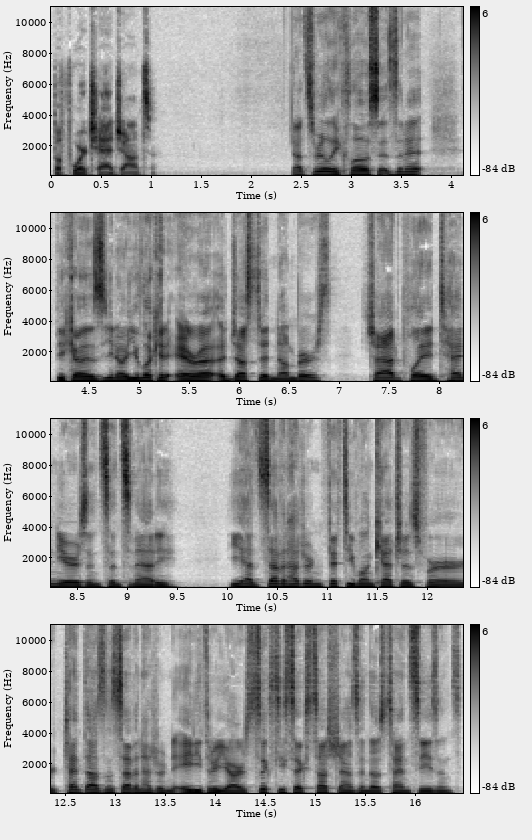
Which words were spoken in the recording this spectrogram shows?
before Chad Johnson? That's really close, isn't it? Because, you know, you look at era adjusted numbers. Chad played 10 years in Cincinnati. He had 751 catches for 10,783 yards, 66 touchdowns in those 10 seasons.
